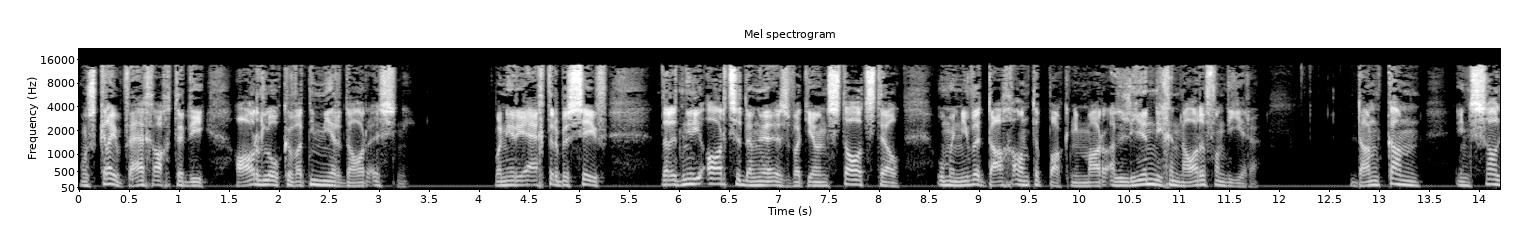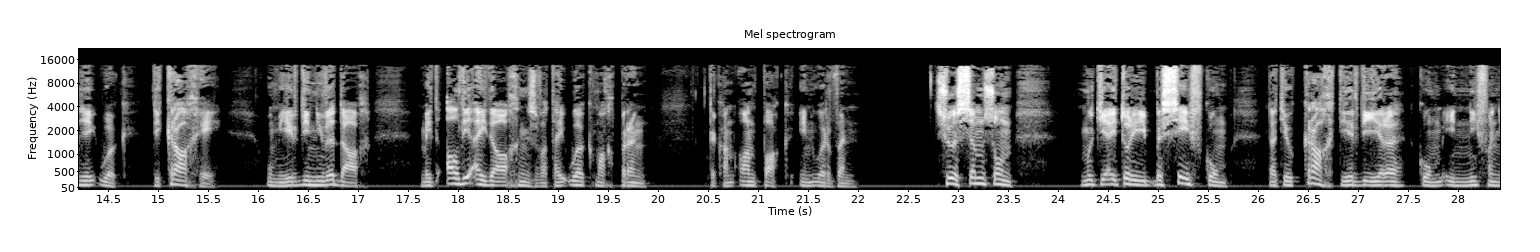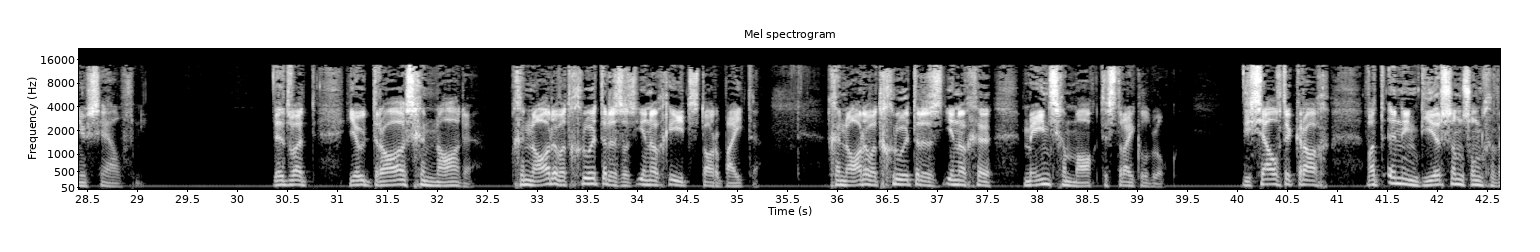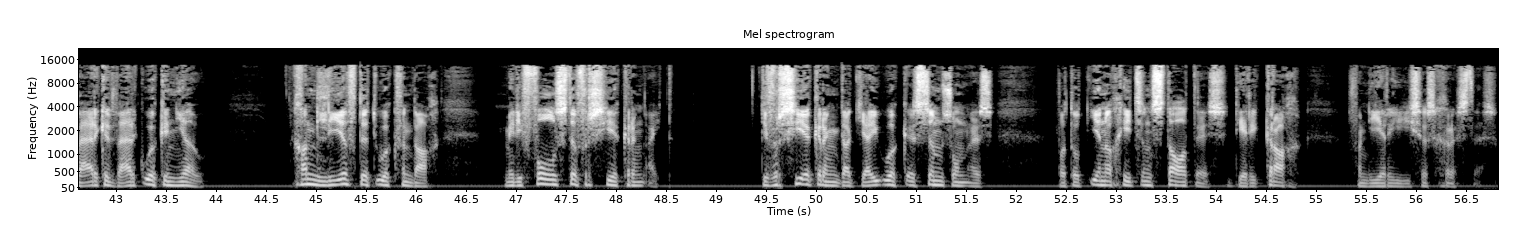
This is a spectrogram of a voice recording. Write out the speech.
Ons kruip weg agter die haarlokke wat nie meer daar is nie. Wanneer jy egter besef dat dit nie die aardse dinge is wat jou in staat stel om 'n nuwe dag aan te pak nie, maar alleen die genade van die Here, dan kan en sal jy ook die krag hê om hierdie nuwe dag met al die uitdagings wat hy ook mag bring te kan aanpak en oorwin. So Samson moet jy tot die besef kom dat jou krag deur die Here kom en nie van jouself nie. Dit wat jou dra is genade. Genade wat groter is as enige iets daar buite. Genade wat groter is as enige mensgemaakte struikelblok. Dieselfde krag wat in en deur Samson gewerk het, werk ook in jou. Gaan leef dit ook vandag met die volste versekering uit die versekering dat jy ook 'n Samson is wat tot enigiets in staat is deur die krag van die Here Jesus Christus.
